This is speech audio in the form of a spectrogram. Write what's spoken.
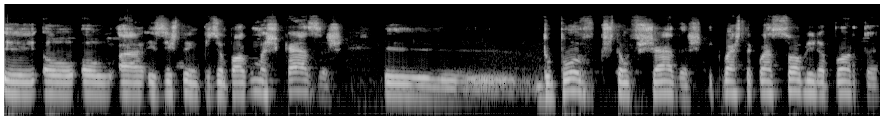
Eh, ou, ou há, existem, por exemplo, algumas casas eh, do povo que estão fechadas e que basta quase só abrir a porta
